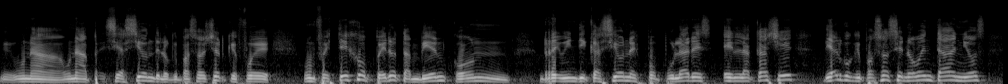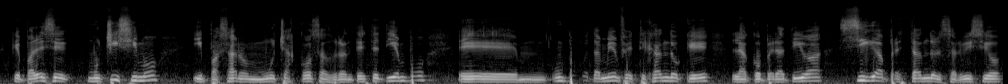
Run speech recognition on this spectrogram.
una, apreciación de lo que pasó ayer, que fue un festejo, pero también con reivindicaciones populares en la calle de algo que pasó hace 90 años, que parece muchísimo, y pasaron muchas cosas durante este tiempo, eh, un poco también festejando que la cooperativa siga prestando el servicio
